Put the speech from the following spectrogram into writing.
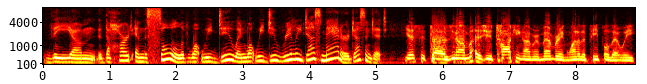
the um, the heart and the soul of what we do, and what we do really does matter, doesn't it? Yes, it does. You know, as you're talking, I'm remembering one of the people that we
